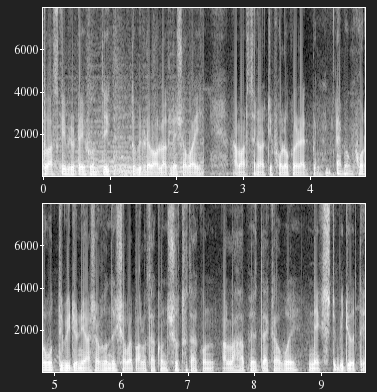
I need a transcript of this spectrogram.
তো আজকে ভিডিওটাই ফোন থেকে তো ভিডিওটা ভালো লাগলে সবাই আমার চ্যানেলটি ফলো করে রাখবেন। এবং পরবর্তী ভিডিও নিয়ে আসা পর্যন্ত সবাই ভালো থাকুন, সুস্থ থাকুন। আল্লাহ হাফেজ, দেখা হবে নেক্সট ভিডিওতে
